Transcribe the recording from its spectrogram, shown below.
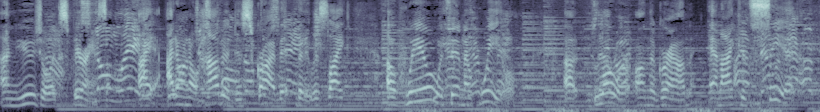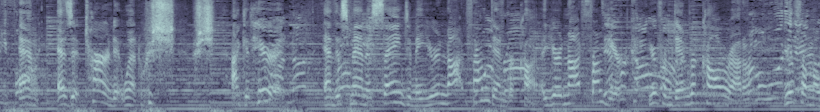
unusual experience. I, I don't know how to describe it, but it was like a wheel within a wheel uh, lower on the ground, and I could see it. And as it turned, it went whoosh, whoosh. I could hear it. And this man is saying to me, "You're not from Denver. You're not from here. You're from Denver, Colorado. You're from a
